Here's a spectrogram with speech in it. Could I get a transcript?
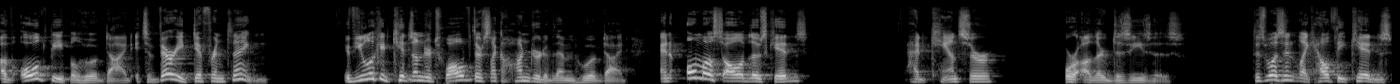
of old people who have died, it's a very different thing. If you look at kids under 12, there's like a hundred of them who have died. And almost all of those kids had cancer or other diseases. This wasn't like healthy kids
